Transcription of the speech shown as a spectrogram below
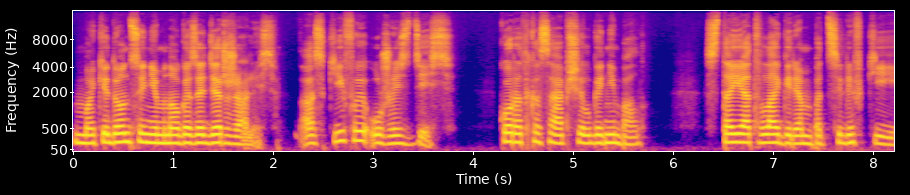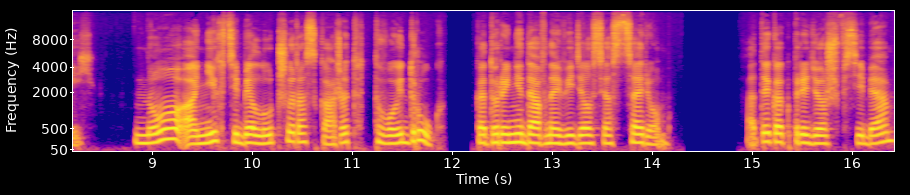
«Македонцы немного задержались, а скифы уже здесь», — коротко сообщил Ганнибал. «Стоят лагерем под Селевкией. Но о них тебе лучше расскажет твой друг, который недавно виделся с царем. А ты, как придешь в себя,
